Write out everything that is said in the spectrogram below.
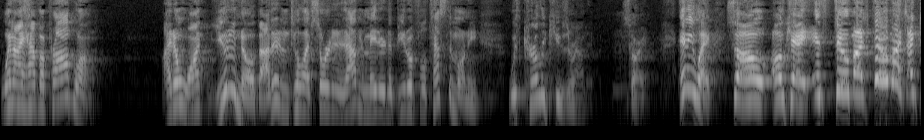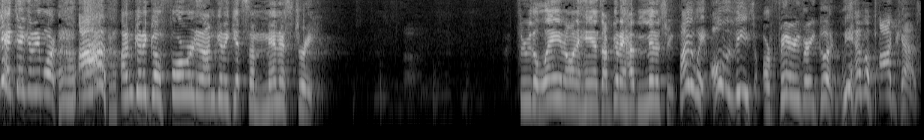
when I have a problem? I don't want you to know about it until I've sorted it out and made it a beautiful testimony with curly cues around it. Sorry. Anyway, so, okay, it's too much, too much. I can't take it anymore. Ah, I'm going to go forward and I'm going to get some ministry. Through the laying on of hands, I'm going to have ministry. By the way, all of these are very, very good. We have a podcast.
